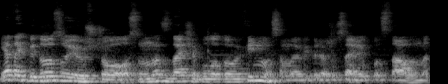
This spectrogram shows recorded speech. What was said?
я так підозрюю, що основна задача була того фільму, саме від режисерів поставлена,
